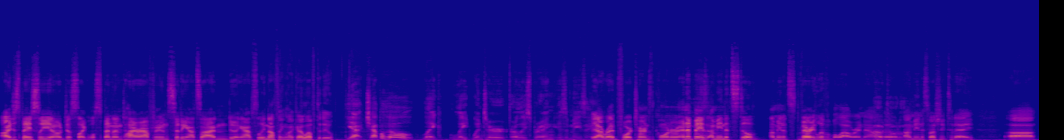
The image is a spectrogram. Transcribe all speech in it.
I just basically, you know, just like will spend an entire afternoon sitting outside and doing absolutely nothing, like I love to do. Yeah, Chapel Hill, like late winter, early spring, is amazing. Yeah, right before it turns the corner, and it bas- I mean, it's still. I mean, it's very livable out right now. Oh, Uh, totally. I mean, especially today. Uh,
